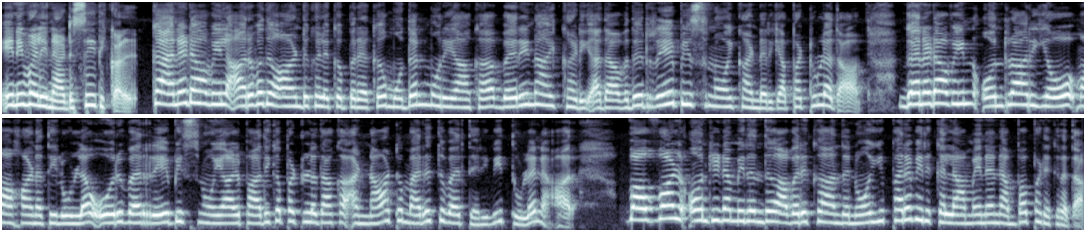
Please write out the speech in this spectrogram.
இனி வெளிநாட்டு செய்திகள். கனடாவில் அறுபது ஆண்டுகளுக்கு பிறகு முதன்முறையாக வெறிநாய்க்கடி அதாவது ரேபிஸ் நோய் கண்டறியப்பட்டுள்ளது. கனடாவின் ஒன்ராரியோ மாகாணத்தில் உள்ள ஒருவர் ரேபிஸ் நோயால் பாதிக்கப்பட்டுள்ளதாக அந்நாட்டு மருத்துவர் தெரிவித்துள்ளனர். வௌவால் ஒன்றிடமிருந்து அவருக்கு அந்த நோய் பரவிருக்கலாம் என நம்பப்படுகிறது?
